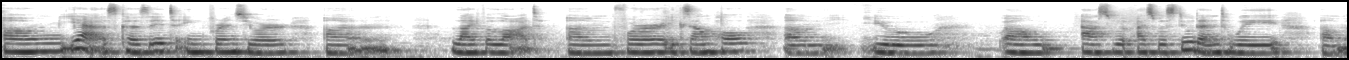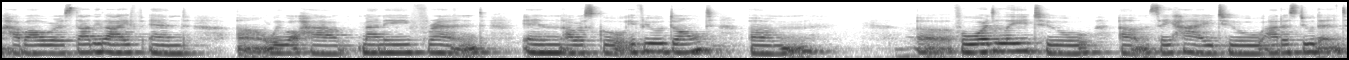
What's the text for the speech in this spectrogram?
Um, yes because it influences your um, life a lot. Um, for example um, you um, as as a student, we um, have our study life and uh, we will have many friends in our school. If you don't um, uh, forwardly to um, say hi to other student,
